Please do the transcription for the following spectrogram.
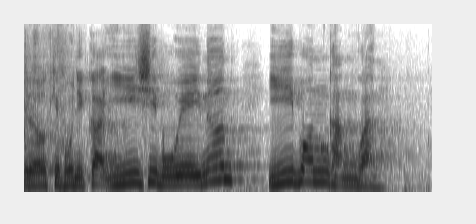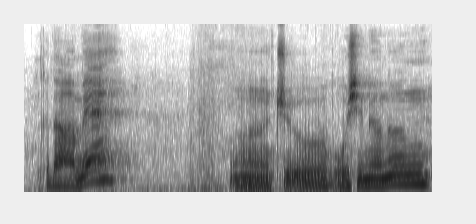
이렇게 보니까 25A는 2번 강관, 그 다음에, 어, 쭉 오시면은,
